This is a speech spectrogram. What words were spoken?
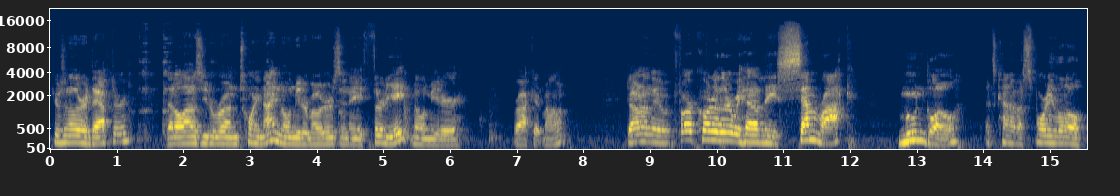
Here's another adapter that allows you to run 29 millimeter motors in a 38 millimeter rocket mount. Down in the far corner there, we have the Semroc Moonglow. That's kind of a sporty little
